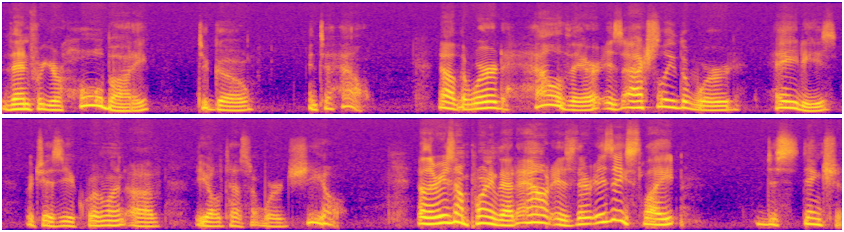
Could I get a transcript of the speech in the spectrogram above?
than for your whole body to go into hell. Now, the word hell there is actually the word Hades, which is the equivalent of the Old Testament word Sheol. Now, the reason I'm pointing that out is there is a slight distinction.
